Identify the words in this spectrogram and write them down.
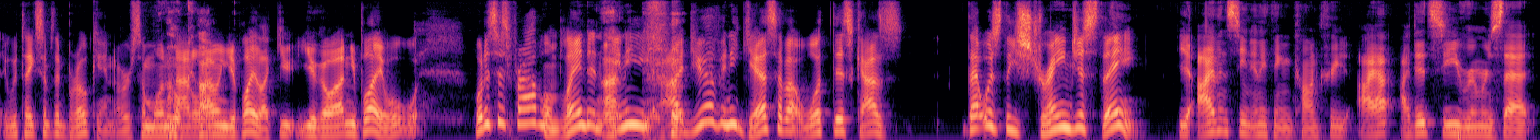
it would take something broken or someone oh, not God. allowing you to play like you you go out and you play well, what is his problem, Landon? I, any? uh, do you have any guess about what this guy's? That was the strangest thing. Yeah, I haven't seen anything concrete. I I did see rumors that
